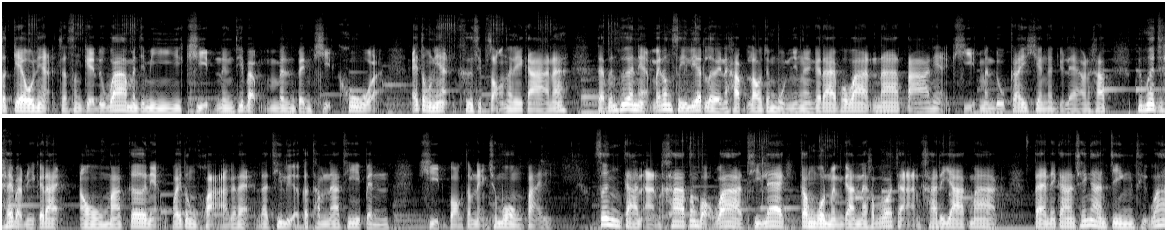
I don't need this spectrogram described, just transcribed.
สเกลเนี่ยจะสังเกตดูว่ามันจะมีขีดหนึ่งที่แบบมันเป็นขีดคู่อะไอ้ตรงเนี้ยคือ 12 นาฬิกานะ แต่เพื่อนๆเนี่ยไม่ต้องซีเรียสเลยนะครับ เราจะหมุนยังไงก็ได้เพราะว่าหน้าตาเนี่ยขีดมันดูใกล้เคียงกันอยู่แล้วนะครับ เพื่อนๆจะใช้แบบนี้ก็ได้เอามาร์กเกอร์เนี่ยไว้ตรงขวาก็ได้ และที่เหลือก็ทำหน้าที่เป็นขีดบอกตำแหน่งชั่วโมงไป ซึ่งการอ่านค่าต้องบอกว่าทีแรกกังวลเหมือนกันนะครับว่าจะอ่านค่าได้ยากมาก แต่ในการใช้งานจริงถือว่า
